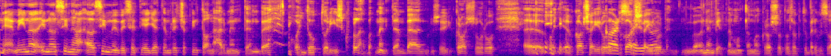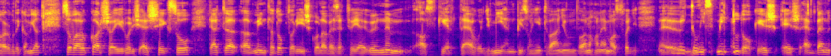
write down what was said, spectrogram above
Nem, én a, én a, színhá, a Színművészeti Egyetemre csak mint tanár mentem be, vagy doktori iskolába mentem be, most Krassóról, vagy Karsairól, Karsairól. Karsairól, nem nem mondtam a Krassot az október 23-a miatt, szóval Karsairól is esség szó, tehát a, a, mint a doktori iskola vezetője, ő nem azt kérte, hogy milyen bizonyítványom van, hanem azt, hogy mit, mit, mit tudok, és, és ebben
